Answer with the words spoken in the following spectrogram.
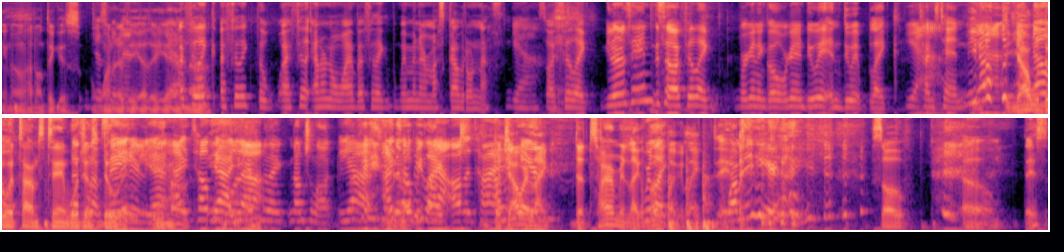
You know, I don't think it's Just one or the other. Yeah, Yeah. I nah. feel like I feel like the I feel like I don't know why, but I feel like the women are más cabronas. Yeah. So I feel like you know what I'm saying. So I feel like we're gonna go, we're gonna do it and do it like Yeah. times ten. You Yeah. know? y'all will do it times ten. We'll That's just do saying. it. Literally, you yeah. know. I tell people Yeah, you that. guys be like nonchalant. yeah, okay. I tell we'll be people like, that all the time. but I'm y'all in were like determined, like a We're like, motherfucker. Like, damn. well, I'm in here. So, um, this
